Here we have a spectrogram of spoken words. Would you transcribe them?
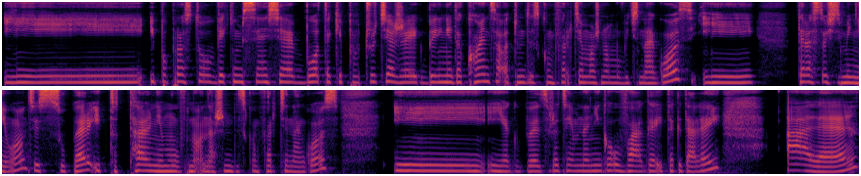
I, I po prostu w jakimś sensie było takie poczucie, że jakby nie do końca o tym dyskomforcie można mówić na głos i teraz to się zmieniło, co jest super i totalnie mówmy o naszym dyskomforcie na głos. I, i jakby zwracajmy na niego uwagę i tak dalej, ale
